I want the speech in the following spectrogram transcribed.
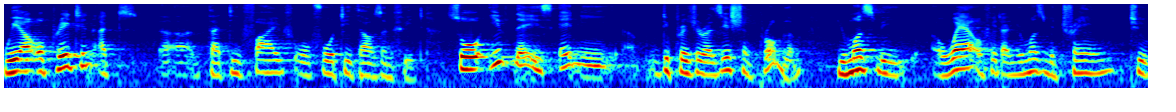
we are operating at uh, 35 or 40,000 feet. So if there is any uh, depressurization problem, you must be aware of it and you must be trained to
